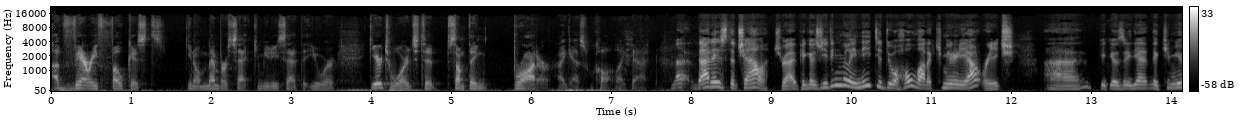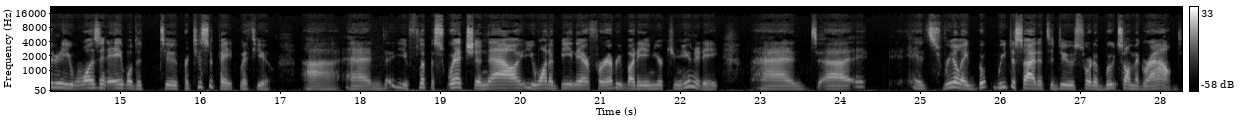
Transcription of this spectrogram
a very focused, you know, member set, community set that you were geared towards to something broader, I guess we'll call it like that. That, is the challenge, right? Because you didn't really need to do a whole lot of community outreach uh, because again, the community wasn't able to, to participate with you. Uh, and you flip a switch, and now you want to be there for everybody in your community. And uh, it's really, we decided to do sort of boots on the ground.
